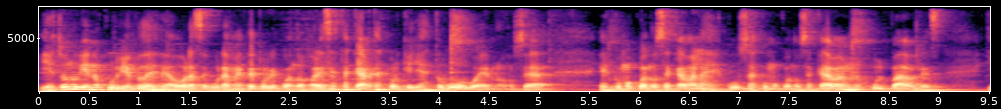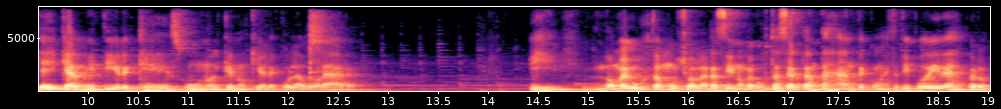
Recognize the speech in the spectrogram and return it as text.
y esto no viene ocurriendo desde ahora, seguramente porque cuando aparece esta carta es porque ya estuvo bueno. O sea, es como cuando se acaban las excusas, como cuando se acaban los culpables. Y hay que admitir que es uno el que no quiere colaborar. Y no me gusta mucho hablar así, no me gusta ser tan tajante con este tipo de ideas, pero,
